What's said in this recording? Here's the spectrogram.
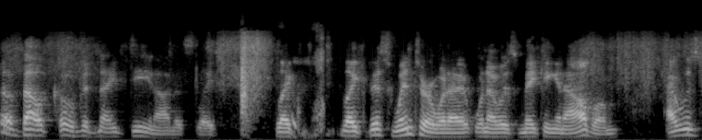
about COVID nineteen. Honestly, like like this winter when I when I was making an album, I was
